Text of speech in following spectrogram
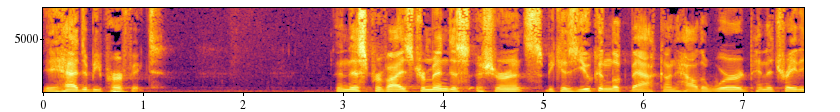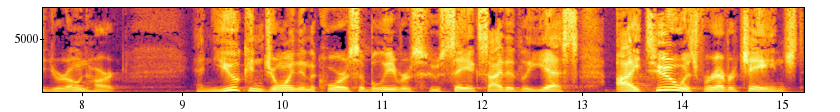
It had to be perfect. And this provides tremendous assurance because you can look back on how the word penetrated your own heart. And you can join in the chorus of believers who say excitedly, Yes, I too was forever changed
